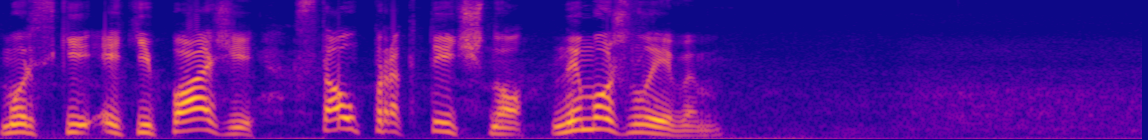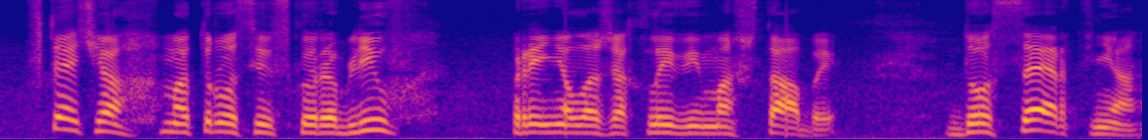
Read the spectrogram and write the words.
морські екіпажі став практично неможливим. Втеча матросів з кораблів прийняла жахливі масштаби. До серпня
